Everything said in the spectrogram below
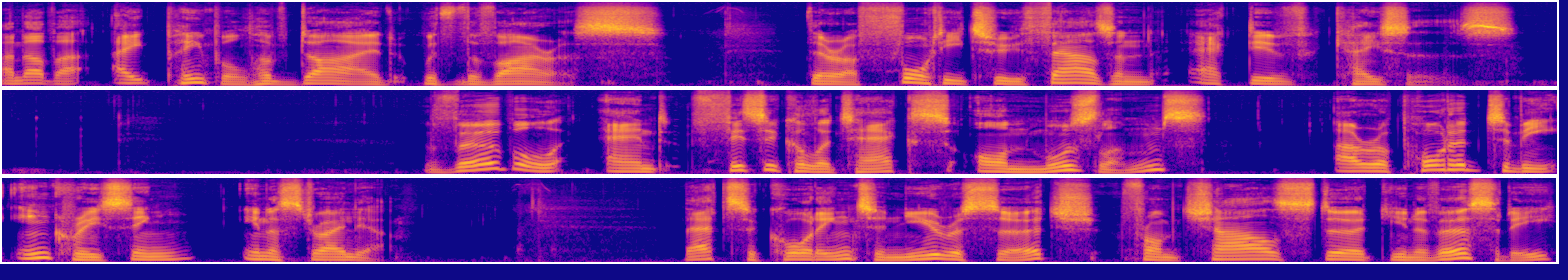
Another eight people have died with the virus there are 42,000 active cases. Verbal and physical attacks on Muslims are reported to be increasing in Australia. That's according to new research from Charles Sturt University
